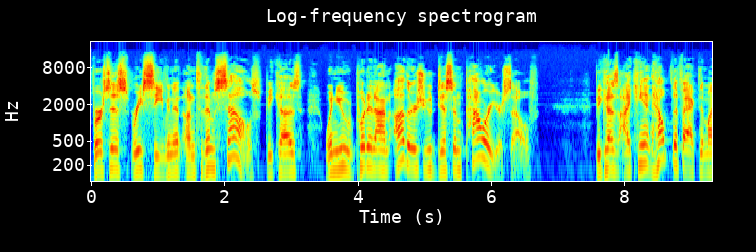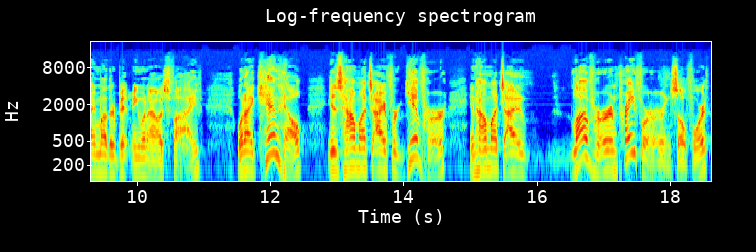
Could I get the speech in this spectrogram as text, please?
versus receiving it unto themselves. Because when you put it on others, you disempower yourself. Because I can't help the fact that my mother bit me when I was five. What I can help is how much I forgive her and how much I love her and pray for her and so forth.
